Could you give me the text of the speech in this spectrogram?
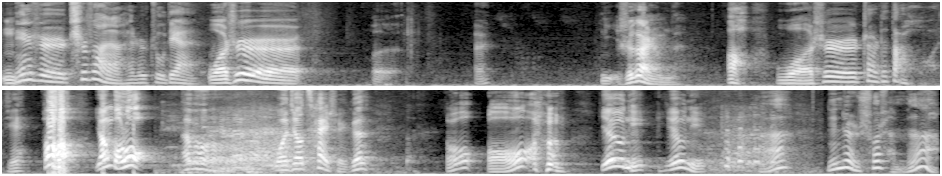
您是吃饭啊，还是住店呀？我是，呃，哎，你是干什么的？哦，我是这儿的大伙计。哦，杨宝路。啊，不不不，我叫蔡水根。哦哦，也有你，也有你。啊，您这是说什么呢？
